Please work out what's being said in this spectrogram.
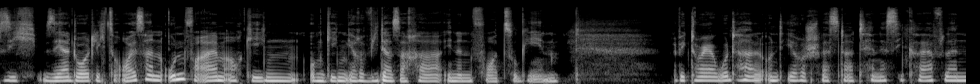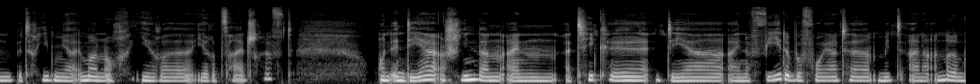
sich sehr deutlich zu äußern und vor allem auch gegen, um gegen ihre WidersacherInnen vorzugehen. Victoria Woodhull und ihre Schwester Tennessee Claflin betrieben ja immer noch ihre, ihre Zeitschrift. Und in der erschien dann ein Artikel, der eine Fehde befeuerte mit einer anderen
